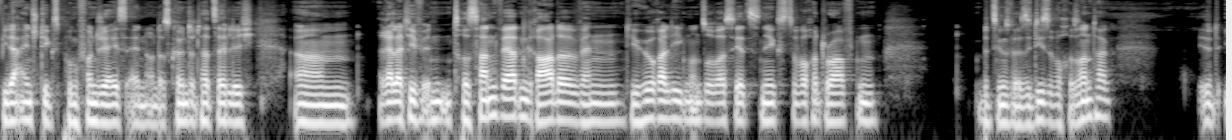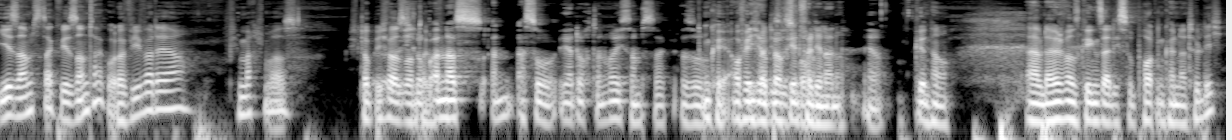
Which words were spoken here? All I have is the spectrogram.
Wiedereinstiegspunkt von JSN. Und das könnte tatsächlich ähm, relativ interessant werden, gerade wenn die Hörerligen und sowas jetzt nächste Woche draften, beziehungsweise diese Woche Sonntag. Ihr Samstag, wir Sonntag oder wie war der? Wie machten wir es? Ich glaube, ich war ich Sonntag. glaube anders, an, ach so, ja doch, dann war ich Samstag. Also Okay, auf jeden ich Fall habe auf jeden Fall den an. Ja. Genau. Ähm, damit wir uns gegenseitig supporten können, natürlich.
